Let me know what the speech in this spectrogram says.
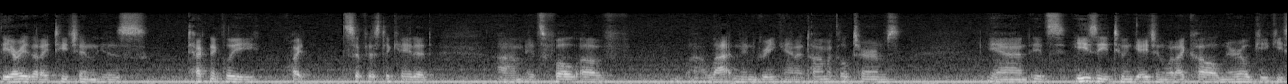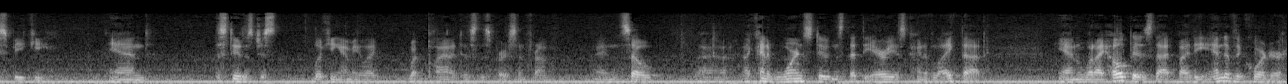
The area that I teach in is technically quite sophisticated. Um, It's full of uh, Latin and Greek anatomical terms, and it's easy to engage in what I call neurogeeky speaky. And the students just looking at me like, what planet is this person from? And so uh, I kind of warn students that the area is kind of like that. And what I hope is that by the end of the quarter,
